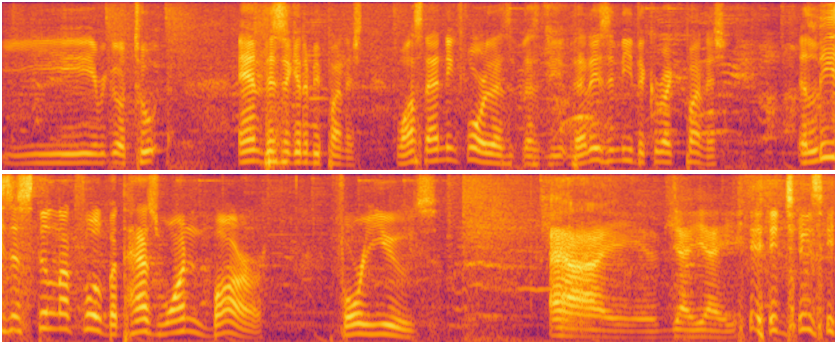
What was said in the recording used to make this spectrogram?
Here we go. Two. And this is going to be punished. While standing four, that's, that's the, that is indeed the correct punish. Elise is still not full, but has one bar. Four U's. Ah, yeah, yeah. juicy.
